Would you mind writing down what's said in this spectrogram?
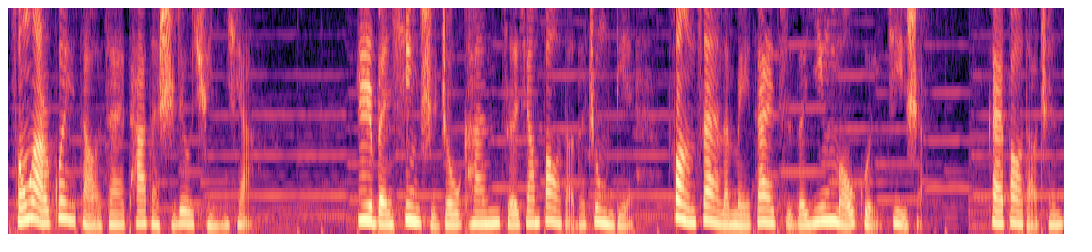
从而跪倒在他的石榴裙下。日本信使周刊则将报道的重点放在了美代子的阴谋诡计上。该报道称，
